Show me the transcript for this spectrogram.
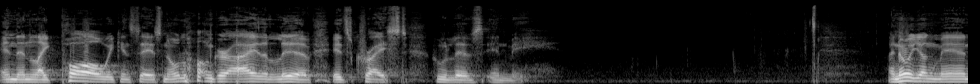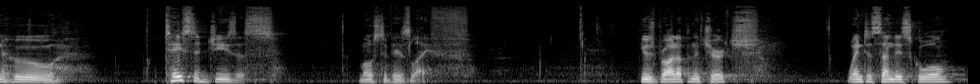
And then, like Paul, we can say, It's no longer I that live, it's Christ who lives in me. I know a young man who tasted Jesus most of his life. He was brought up in the church, went to Sunday school.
